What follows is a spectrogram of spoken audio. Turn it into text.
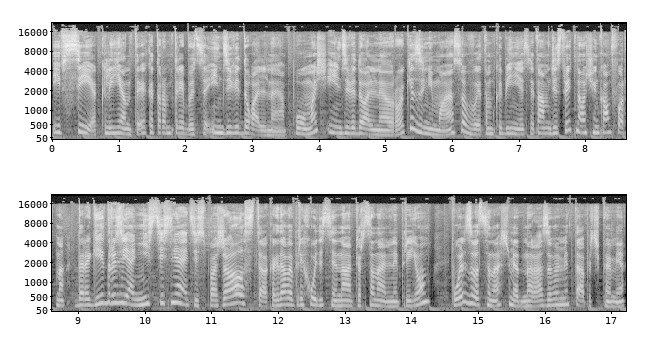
и все клиенты, которым требуется индивидуальная помощь и индивидуальные уроки, занимаются в этом кабинете. Там действительно очень комфортно. Дорогие друзья, не стесняйтесь, пожалуйста, когда вы приходите на персональный прием, пользоваться нашими одноразовыми тапочками.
